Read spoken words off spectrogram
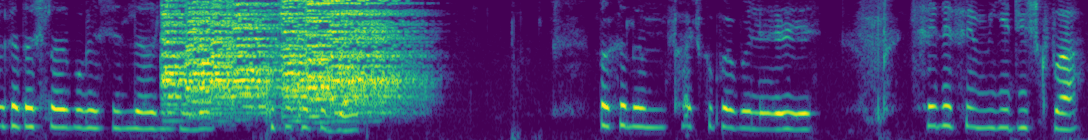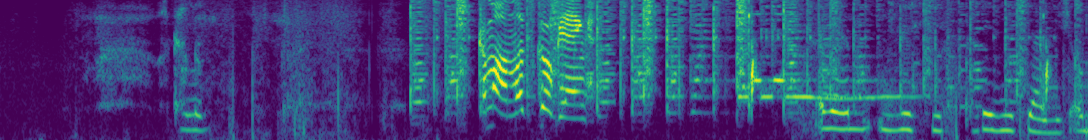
Arkadaşlar bugün sizlerle kupa kasacağız. Bakalım kaç kupa böleriz. Hedefim 700 kupa. Bakalım. Come on, let's go, gang. Hemen ücretsiz hediyesi gelmiş. 19.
